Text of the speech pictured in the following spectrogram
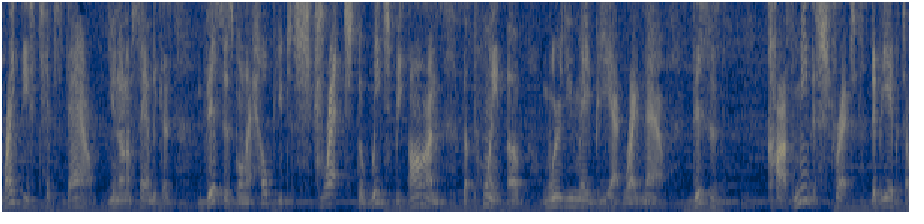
write these tips down. You know what I'm saying? Because this is going to help you to stretch the reach beyond the point of where you may be at right now. This has caused me the stretch to be able to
